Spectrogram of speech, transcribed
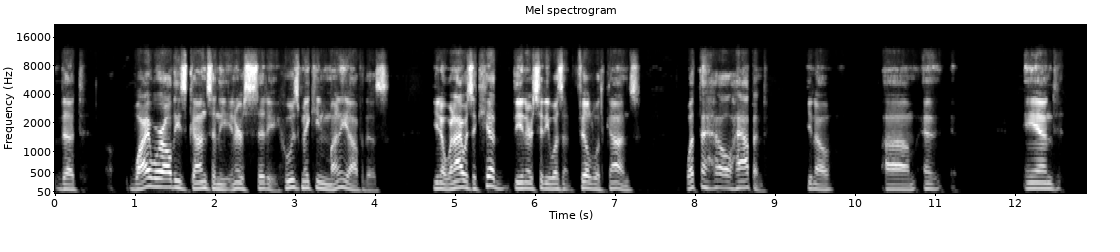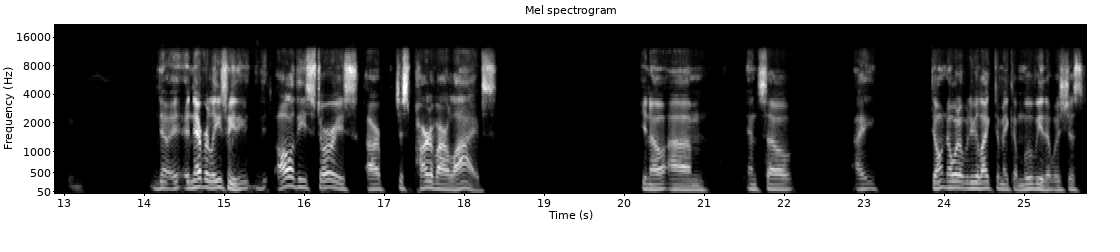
that why were all these guns in the inner city? Who was making money off of this? You know, when I was a kid, the inner city wasn't filled with guns. What the hell happened? You know, um, and and no, it, it never leaves me. All of these stories are just part of our lives, you know. Um, and so, I don't know what it would be like to make a movie that was just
